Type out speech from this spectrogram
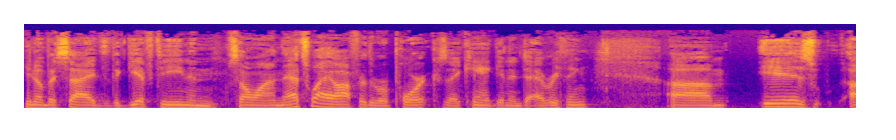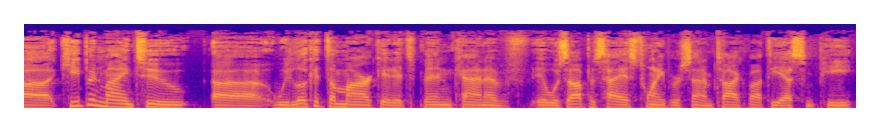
you know, besides the gifting and so on, that's why I offer the report because I can't get into everything. Um, is uh, keep in mind too. Uh, we look at the market; it's been kind of it was up as high as twenty percent. I'm talking about the S and P.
